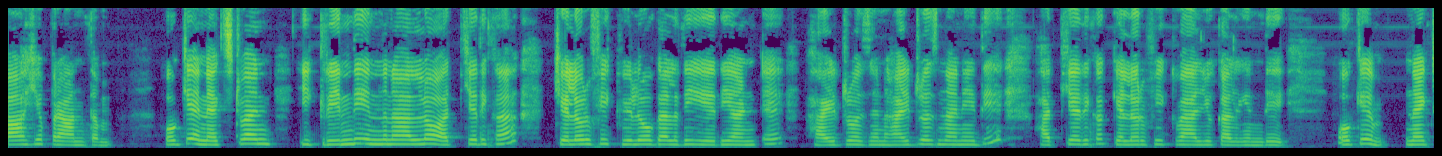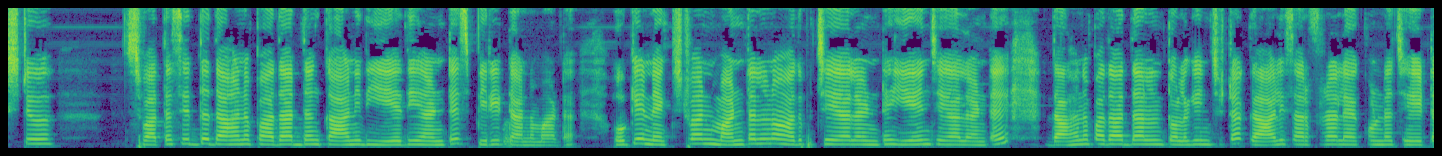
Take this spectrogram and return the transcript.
బాహ్య ప్రాంతం. Okay next one. ఈ క్రింది ఇంధనాల్లో అత్యధిక కెలోరిఫిక్ విలువ గలది ఏది అంటే హైడ్రోజన్. హైడ్రోజన్ అనేది అత్యధిక కెలోరిఫిక్ వాల్యూ కలిగింది. ఓకే నెక్స్ట్ స్వతసిద్ధ దహన పదార్థం కానిది ఏది అంటే స్పిరిట్ అన్నమాట. ఓకే నెక్స్ట్ వన్ మంటలను అదుపు చేయాలంటే ఏం చేయాలంటే దహన పదార్థాలను తొలగించుట గాలి సరఫరా లేకుండా చేయట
